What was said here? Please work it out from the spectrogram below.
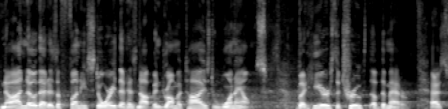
Now, I know that is a funny story that has not been dramatized one ounce. But here's the truth of the matter. As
